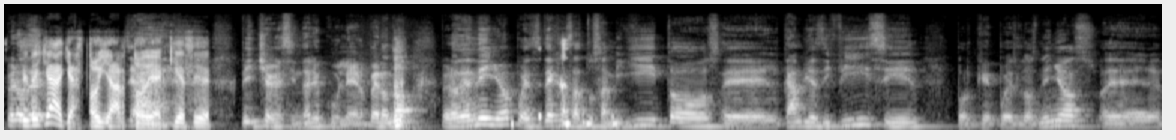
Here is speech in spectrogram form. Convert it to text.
pero de, ya, ya estoy harto de aquí, así de... Pinche vecindario culero, pero no, pero de niño, pues dejas a tus amiguitos, el cambio es difícil, porque pues los niños, eh,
